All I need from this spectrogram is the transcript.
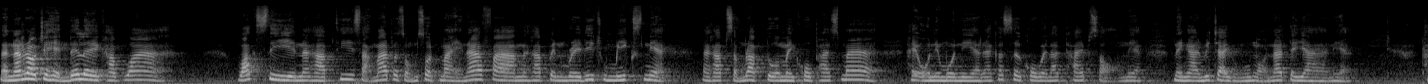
ดังนั้นเราจะเห็นได้เลยครับว่าวัคซีนนะครับที่สามารถผสมสดใหม่หน้าฟาร์มนะครับเป็น ready to mix เนี่ยนะครับสำหรับตัว Mycoplasma hyopneumoniae และก็เซอร์โคไวรัส type 2เนี่ยในงานวิจัยของคุณหมอนาตยาเนี่ย ท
